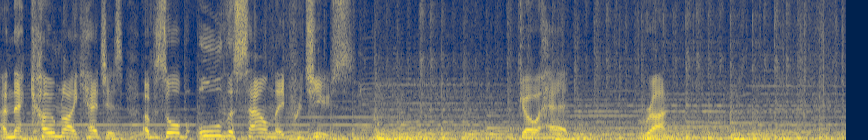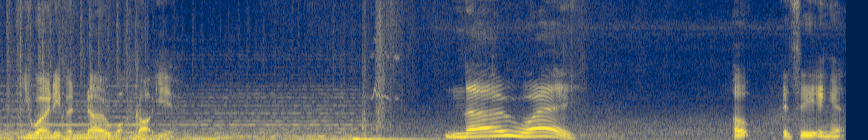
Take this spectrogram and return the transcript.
and their comb like edges absorb all the sound they produce. Go ahead, run. You won't even know what got you. No way. Oh, it's eating it.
